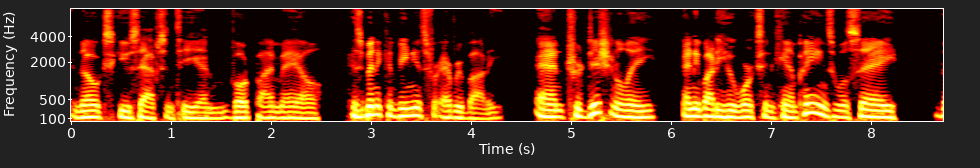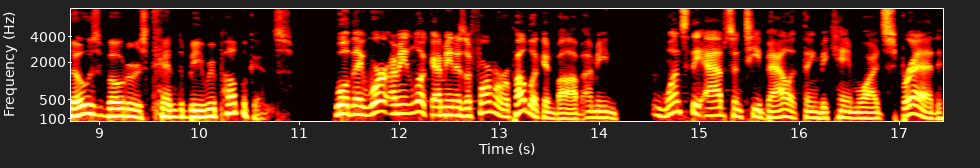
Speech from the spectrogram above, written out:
no excuse absentee, and vote by mail has been a convenience for everybody. And traditionally, anybody who works in campaigns will say those voters tend to be Republicans. Well, they were. I mean, look, I mean, as a former Republican, Bob, I mean, once the absentee ballot thing became widespread,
